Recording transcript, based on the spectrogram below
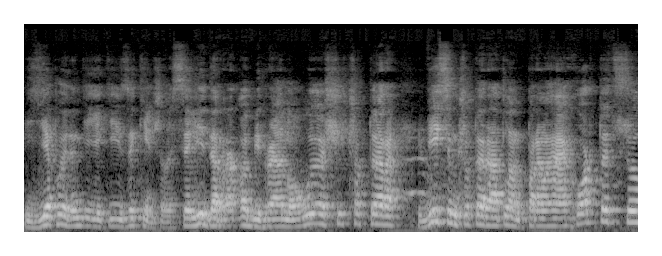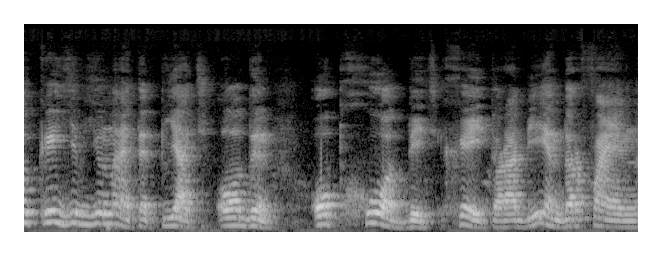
є поєдинки, які закінчилися. Лідер обіграє новою 6-4, 8-4 Атлант перемагає Хортицю, Київ Юнайтед 5-1 обходить хейтора Бі, Ендерфайн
